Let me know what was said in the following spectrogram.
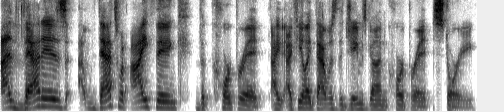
Uh, that is uh, that's what I think the corporate I, I feel like that was the James Gunn corporate story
